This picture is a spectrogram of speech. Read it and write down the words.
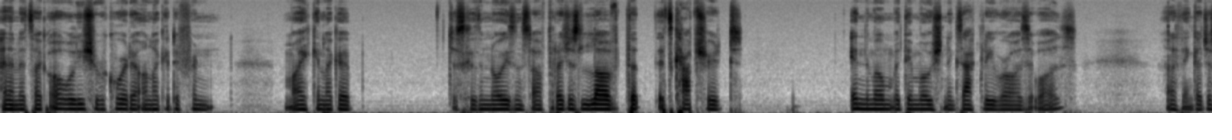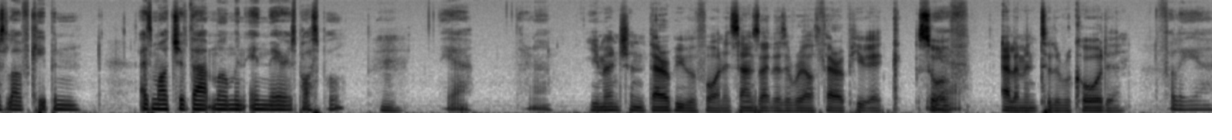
and then it's like, oh well, you should record it on like a different mic and like a just because of noise and stuff. But I just love that it's captured in the moment with the emotion exactly raw as it was, and I think I just love keeping as much of that moment in there as possible. Mm. Yeah, I don't know. You mentioned therapy before, and it sounds like there's a real therapeutic sort Yeah. of element to the recording. Fully, yeah.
